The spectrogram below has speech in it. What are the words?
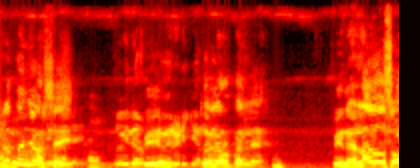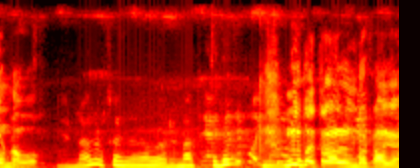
ഇരുപത്തഞ്ച് വർഷമായി? തൊഴിലുറപ്പല്ലേ? പിന്നെ എല്ലാ ദിവസവും ഉണ്ടാവോ? എല്ലാ ദിവസവും നിങ്ങളിപ്പോ എത്ര ആളുണ്ട് ഒട്ടാകെ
